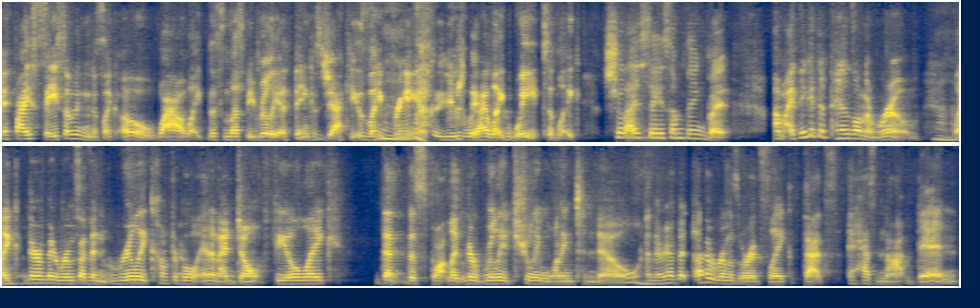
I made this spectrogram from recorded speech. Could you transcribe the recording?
if I say something and it's like, oh wow, like this must be really a thing because Jackie is like bringing it up. Because usually I like wait to like, should I say something? But um, I think it depends on the room. Like there have been rooms I've been really comfortable in, and I don't feel like that the spot like they're really truly wanting to know. And there have been other rooms where it's like that's it has not been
